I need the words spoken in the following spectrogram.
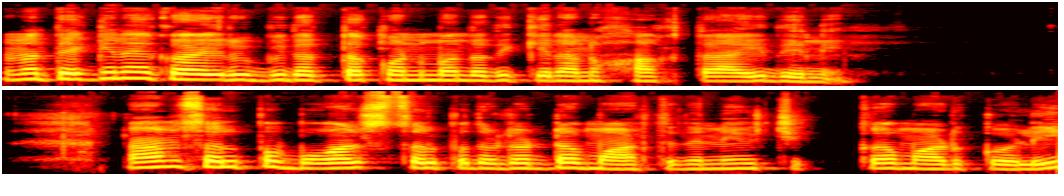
ನನ್ನ ತೆಂಗಿನಕಾಯಿ ರುಬ್ಬಿದ ತಕೊಂಡು ಬಂದದಕ್ಕೆ ನಾನು ಹಾಕ್ತಾ ಇದ್ದೀನಿ. ನಾನು ಸ್ವಲ್ಪ ಬಾಲ್ಸ್ ಸ್ವಲ್ಪ ದೊಡ್ಡ ದೊಡ್ಡ ಮಾಡ್ತಿದ್ದೇನೆ ನೀವು ಚಿಕ್ಕ ಮಾಡ್ಕೊಳ್ಳಿ.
